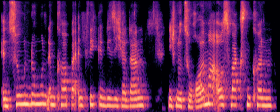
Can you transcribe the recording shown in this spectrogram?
Entzündungen im Körper entwickeln, die sich ja dann nicht nur zu Rheuma auswachsen können,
